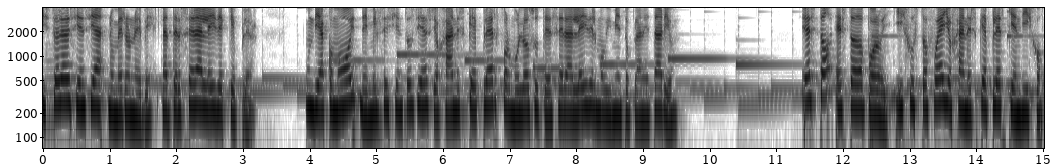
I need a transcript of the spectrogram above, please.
Historia de ciencia número 9. La tercera ley de Kepler. Un día como hoy, de 1610, Johannes Kepler formuló su tercera ley del movimiento planetario. Esto es todo por hoy, y justo fue Johannes Kepler quien dijo,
